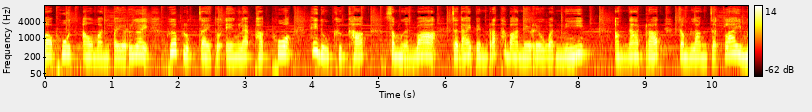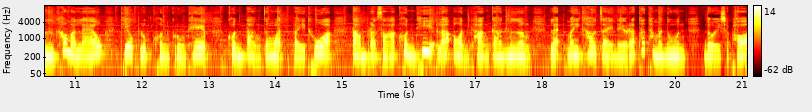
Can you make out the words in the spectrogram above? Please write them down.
ก็พูดเอามันไปเรื่อย เพื่อปลุกใจตัวเองและพักพวกให้ดูคึกคัก เสมือนว่าจะได้เป็นรัฐบาลในเร็ววันนี้อำนาจรัฐกำลังจะใกล้มือเข้ามาแล้ว เที่ยวปลุกคนกรุงเทพ คนต่างจังหวัดไปทั่ว ตามประษาคนที่ละอ่อนทางการเมือง และไม่เข้าใจในรัฐธรรมนูญ โดยเฉพาะ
